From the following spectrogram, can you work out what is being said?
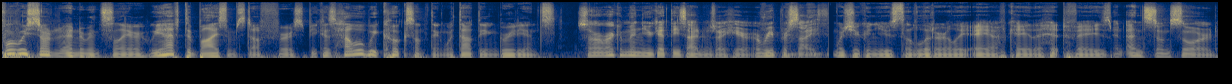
Before we start an Enderman Slayer, we have to buy some stuff first, because how will we cook something without the ingredients? So I recommend you get these items right here, a Reaper Scythe, which you can use to literally AFK the hit phase, an Endstone Sword.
